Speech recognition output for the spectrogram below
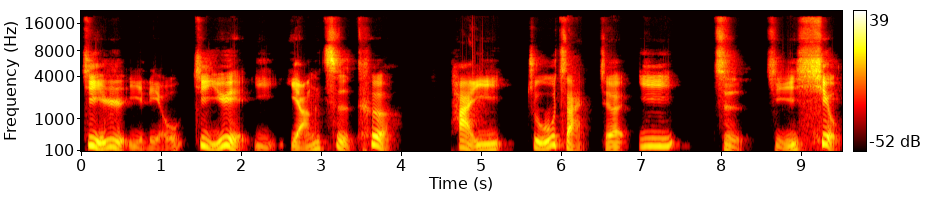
祭日以流，祭月以阳自特。太医主宰。则一子及秀，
